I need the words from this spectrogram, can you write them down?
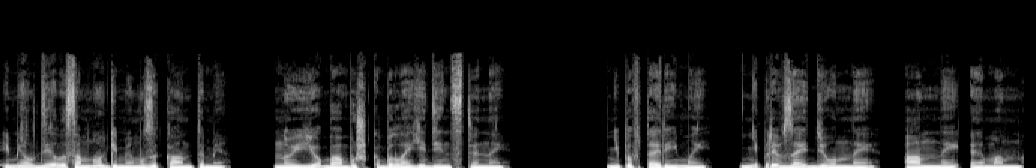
имел дело со многими музыкантами, но ее бабушка была единственной. Неповторимой, непревзойденной Анной Эммон.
